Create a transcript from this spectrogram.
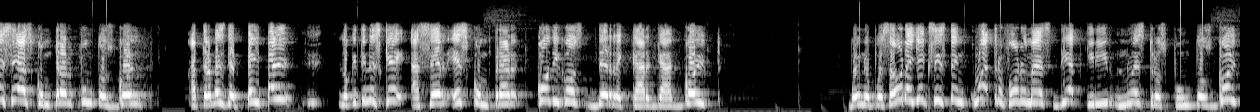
deseas comprar puntos Gold a través de PayPal, lo que tienes que hacer es comprar códigos de recarga Gold. Bueno, pues ahora ya existen cuatro formas de adquirir nuestros puntos Gold,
